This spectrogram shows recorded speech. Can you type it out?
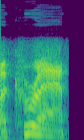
Aw, crap.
